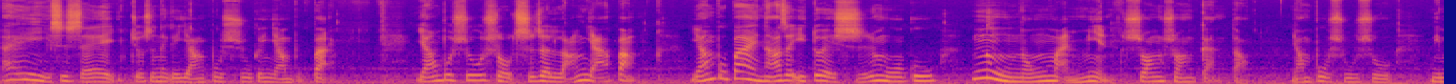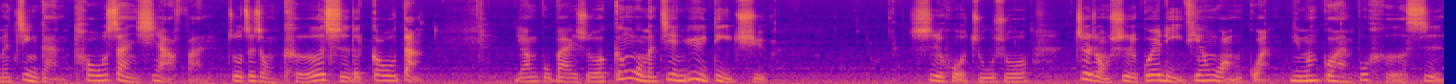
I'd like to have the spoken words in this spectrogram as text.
哎，是谁？就是那个杨不输跟杨不败。杨不输手持着狼牙棒，杨不败拿着一对石蘑菇，怒容满面，双双赶到。杨不输说。你们竟敢偷扇下凡，做这种可耻的勾当！杨不败说：“跟我们见玉帝去。”是火猪说：“这种事归李天王管，你们管不合适。”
